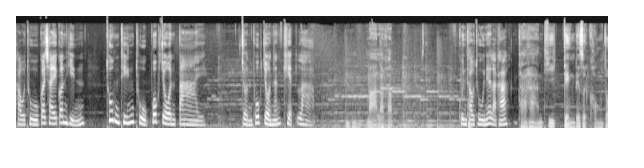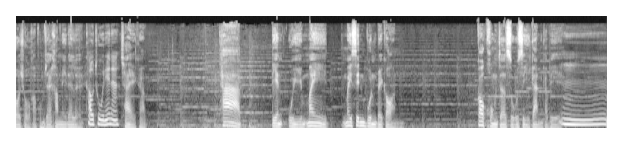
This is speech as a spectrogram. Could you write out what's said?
เขาทูก็ใช้ก้อนหิน ทุ่มทิ้งถูกพวกโจรตาย จนพวกโจรนนั้นเข็ดหลาบ มาแล้วครับ คุณเขาทูเนี่ยแหละคะ ทหารที่เก่งที่สุดของโจโฉครับ ผมใช้คำนี้ได้เลยเขาทูเนี่ยนะ ใช่ครับ ถ้าเตียนอุยไม่ไม่สิ้นบุญไปก่อน ก็คงจะสูสีกันครับพี่อืม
